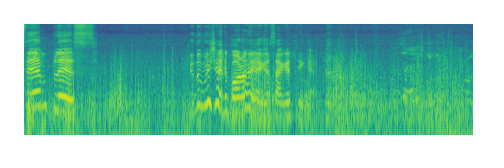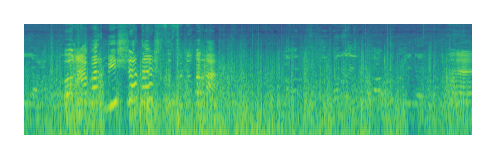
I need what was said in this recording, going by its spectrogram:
সেম প্লেস কিন্তু মিশারি বড় হয়ে গেছে আগের থেকে। ও আবার মিশরাতে আসছে ছোটবেলা হ্যাঁ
